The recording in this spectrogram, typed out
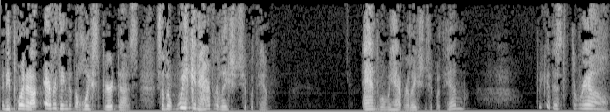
and he pointed out everything that the Holy Spirit does, so that we can have relationship with Him. And when we have relationship with Him, we get this thrill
